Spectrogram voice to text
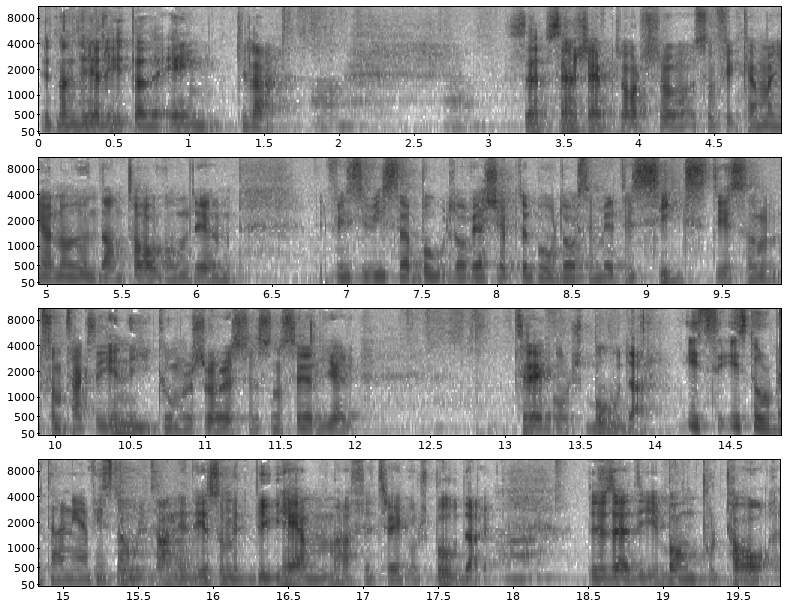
Utan det gäller att hitta det enkla. Ja. Ja. Sen, sen självklart så, så, kan man göra några undantag om det. Det finns ju vissa bolag. Vi har köpt ett bolag som heter Sixty som, som faktiskt är en e-commerce-rörelse som säljer trädgårdsbodar. I, I Storbritannien finns I Storbritannien. Det är som ett bygg hemma för trädgårdsbodar. Ja. Det vill säga, det är bara en portal.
